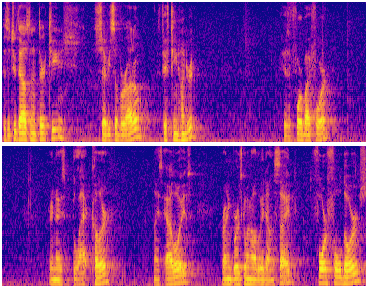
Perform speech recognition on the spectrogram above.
is a 2013 Chevy Silverado 1500. Is a 4x4. Very nice black color. Nice alloys. Running boards going all the way down the side. Four full doors.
